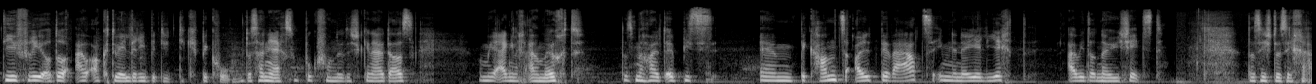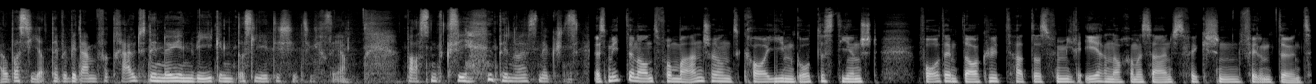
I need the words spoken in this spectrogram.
tiefere oder auch aktuellere Bedeutung bekommen. Das habe ich eigentlich super gefunden. Das ist genau das, was wir eigentlich auch möchten. Dass man halt etwas ähm, Bekanntes, altbewährtes in einem neuen Licht auch wieder neu schätzt. Das ist da sicher auch passiert. Eben bei dem «Vertraut den neuen Wegen». Das Lied ist jetzt wirklich sehr passend gewesen. Dann als nächstes. Ein Miteinander von Menschen und KI im Gottesdienst. Vor dem Tag heute hat das für mich eher nach einem Science-Fiction-Film tönt.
